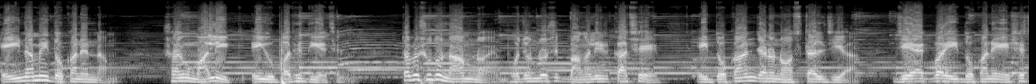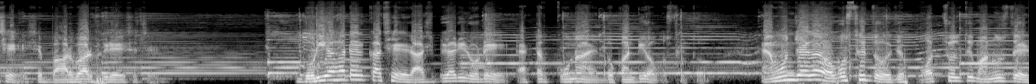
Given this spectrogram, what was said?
এই নামেই দোকানের নাম। স্বয়ং মালিক এই উপাধি দিয়েছেন। তবে শুধু নাম নয়, ভোজন রসিক বাঙালির কাছে এই দোকান যেন নস্টালজিয়া। যে একবার এই দোকানে এসেছে, সে বারবার ফিরে এসেছে। গড়িয়াহাটের কাছে রাসবিহারী রোডে একটা কোনায় দোকানটি অবস্থিত। এমন জায়গায় অবস্থিত যে পথ চলতি মানুষদের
